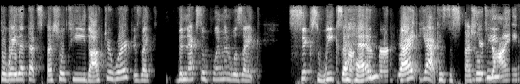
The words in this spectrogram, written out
the way that that specialty doctor worked is like the next appointment was like six weeks ahead, right? Yeah, because the specialty. You're dying.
